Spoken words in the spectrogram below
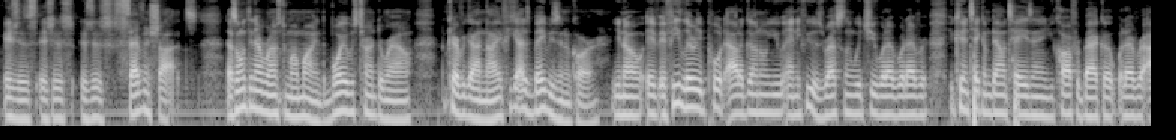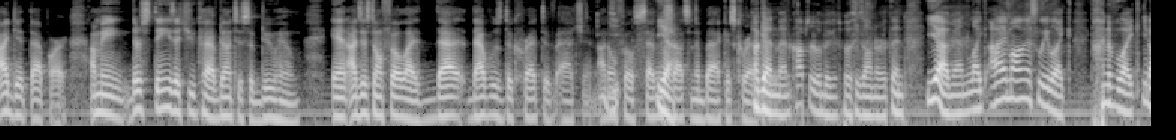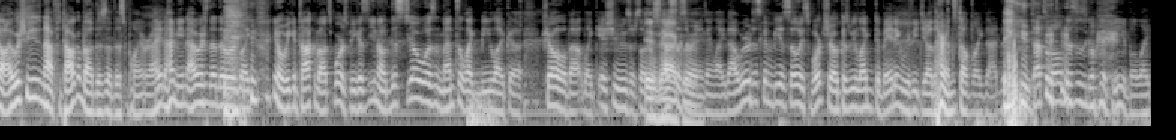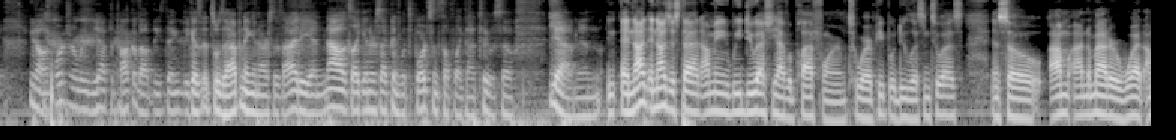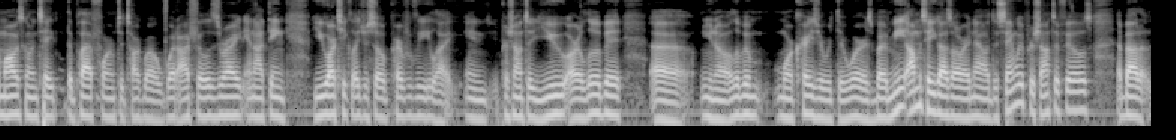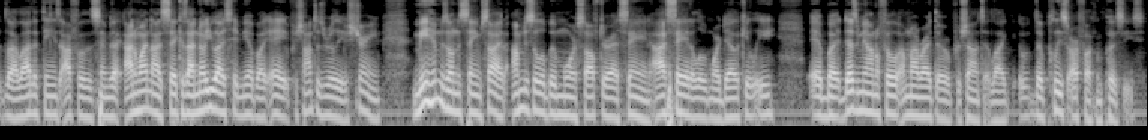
It's just it's just it's just seven shots. That's the only thing that runs through my mind. The boy was turned around. Don't care if he got a knife. He got his babies in the car. You know, if, if he literally pulled out a gun on you and if he was wrestling with you, whatever, whatever, you couldn't take him down tasing, you call for backup, whatever. I get that part. I mean, there's things that you could have done to subdue him and I just don't feel like that that was the corrective action. I don't feel seven Yeah. shots in the back is correct. Again, man, cops are the biggest pussies on earth, and yeah, man, like I'm honestly like kind of like you know I wish we didn't have to talk about this at this point, right? I mean, I wish that there was like you know we could talk about sports because you know this show wasn't meant to like be like a show about like issues or social justice or anything like that. We were just gonna be a silly sports show because we like debating with each other and stuff like that. This- that's what all this is going to be. But like you know, unfortunately, we have to talk about these things because it's what's happening in our society, and now it's like intersecting with sports and stuff like that too. So. Yeah, man. and, and not and not just that. I mean, we do actually have a platform to where people do listen to us, and so I'm I, no matter what, I'm always going to take the platform to talk about what I feel is right, and I think you articulate yourself perfectly. Like, and Prashanta, you are a little bit, uh, you know, a little bit more crazier with your words. But me, I'm gonna tell you guys all right now, the same way Prashanta feels about a, lot of things, I feel the same. I might not say because I know you guys hit me up like, "Hey, Prashanta's really extreme." Me and him is on the same side. I'm just a little bit more softer at saying. I say it a little more delicately, eh, but it doesn't mean I don't feel I'm not right there with Prashanta. Like the police are fucking pussies.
